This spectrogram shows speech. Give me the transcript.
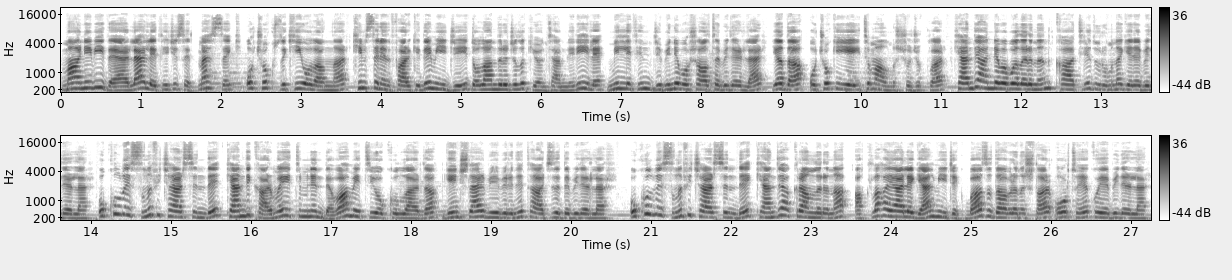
manevi değerlerle teçhiz etmezsek, o çok zeki olanlar kimsenin fark edemeyeceği dolandırıcılık yöntemleriyle milletin cebini boşaltabilirler ya da o çok iyi eğitim almış çocuklar kendi anne babalarının katili durumuna gelebilirler. Okul ve sınıf içerisinde kendi karma eğitiminin devam ettiği okullarda gençler birbirini taciz edebilirler okul ve sınıf içerisinde kendi akranlarına akla hayale gelmeyecek bazı davranışlar ortaya koyabilirler.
